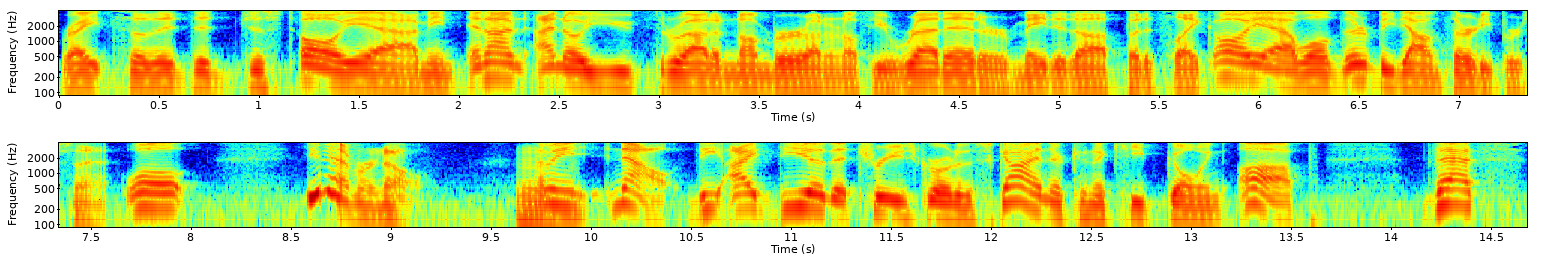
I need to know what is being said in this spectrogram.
right? So they, they just oh yeah, I mean, and I I know you threw out a number. I don't know if you read it or made it up, but it's like oh yeah, well they'd be down thirty percent. Well, you never know. I mm-hmm. mean, now the idea that trees grow to the sky and they're going to keep going up, that's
